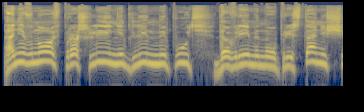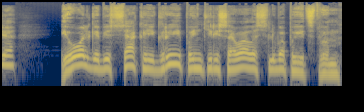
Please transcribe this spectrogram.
они вновь прошли недлинный путь до временного пристанища, и Ольга без всякой игры поинтересовалась любопытством.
